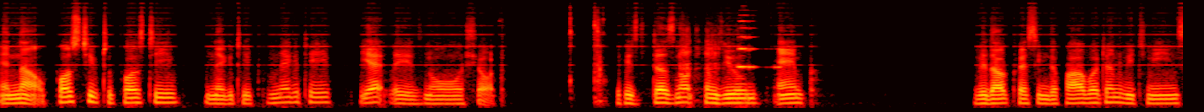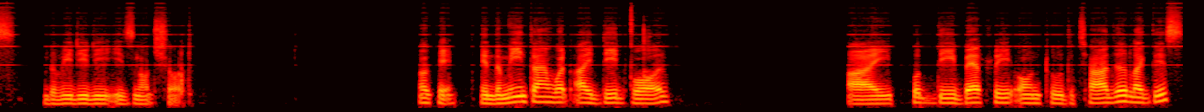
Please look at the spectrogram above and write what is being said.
and now positive to positive negative to negative yeah there is no short if it does not consume amp without pressing the power button which means the VDD is not short. Okay in the meantime what I did was I put the battery onto the charger like this.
